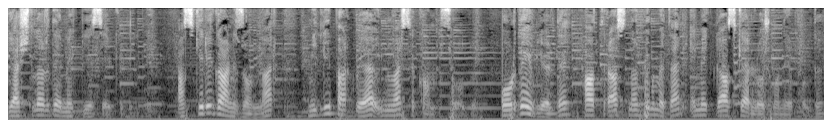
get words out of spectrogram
Yaşlıları da emekliye sevk edildi. Askeri garnizonlar milli park veya üniversite kampüsü oldu. Ordu evleri de hatırasına hürmeten emekli asker lojmanı yapıldı.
